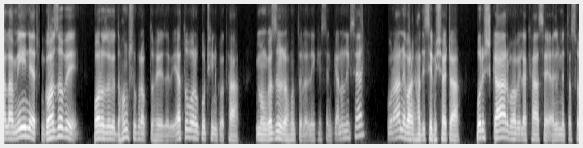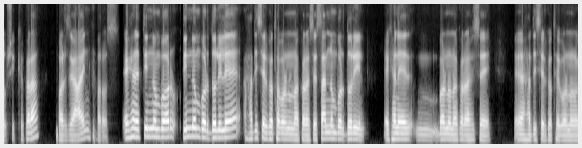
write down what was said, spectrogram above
আলামিনের গজবে পরযোগে ধ্বংসপ্রাপ্ত হয়ে যাবে। এত বড় কঠিন কথা। ইমাম গজরুল রহমতুল্লাহ লিখেছেন, কেন লিখছেন? কোরআন এবং হাদিসে বিষয়টা পরিষ্কার ভাবে লেখা আছে তাসাউফ শিক্ষা করা ফরজে আইন ফরজ। এখানে তিন নম্বর তিন নম্বর দলিলে হাদিসের কথা বর্ণনা করা হয়েছে। চার নম্বর দলিল, এখানে বর্ণনা করা হয়েছে হাদিসের কথা বর্ণনা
